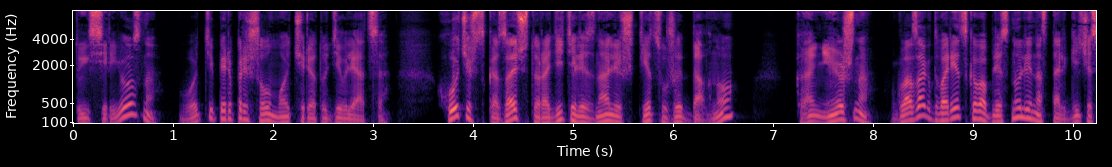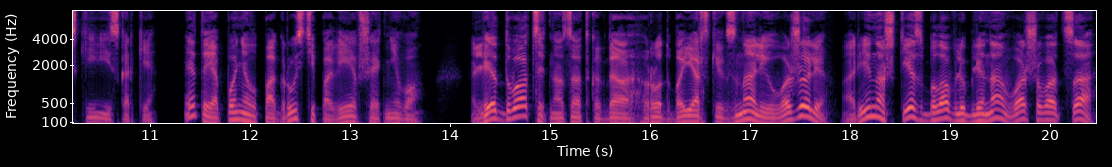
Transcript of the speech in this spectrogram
ты серьезно? Вот теперь пришел мой черед удивляться. Хочешь сказать, что родители знали штец уже давно?» «Конечно!» В глазах Дворецкого блеснули ностальгические искорки. Это я понял по грусти, повеявшей от него. Лет двадцать назад, когда род боярских знали и уважали, Арина Штес была влюблена в вашего отца.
